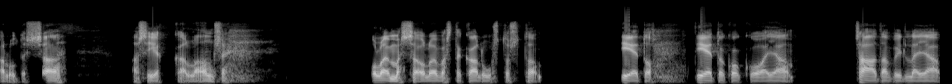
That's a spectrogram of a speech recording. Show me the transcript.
halutessaan asiakkaalla on se olemassa olevasta kalustosta tieto, tieto koko ajan saatavilla ja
